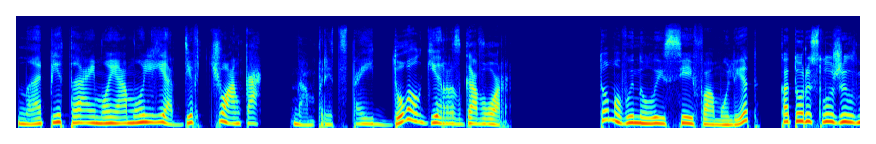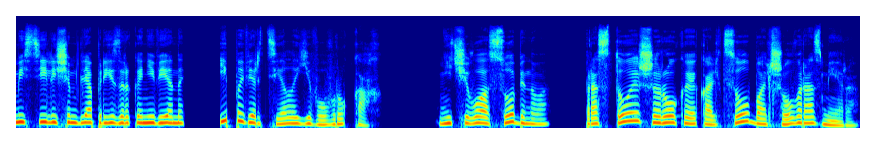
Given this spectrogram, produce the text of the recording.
«Напитай мой амулет, девчонка! Нам предстоит долгий разговор!» Тома вынула из сейфа амулет, который служил вместилищем для призрака Невены, и повертела его в руках. Ничего особенного. Простое широкое кольцо большого размера,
